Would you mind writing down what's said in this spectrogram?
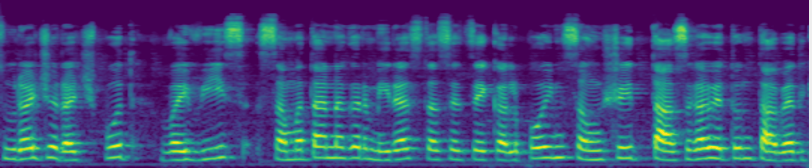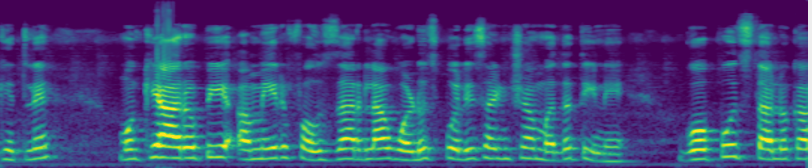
सूरज रजपूत वय वीस समतानगर मिरज तसेच एक अल्पवयीन संशयित तासगाव येथून ताब्यात घेतले. मुख्य आरोपी अमीर फौजदारला वडूज पोलिसांच्या मदतीने गोपूज तालुका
